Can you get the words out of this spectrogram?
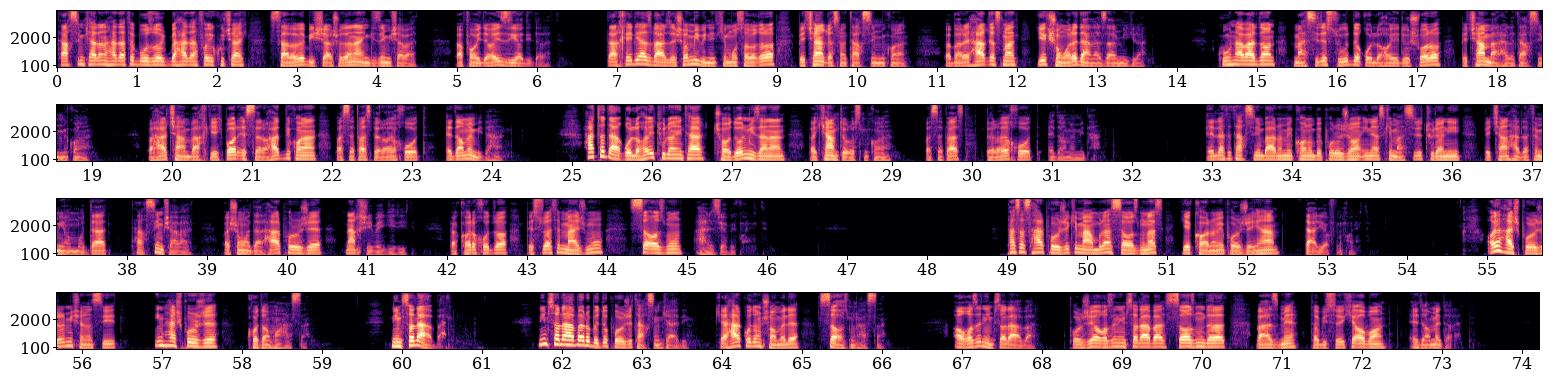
تقسیم کردن هدف بزرگ به هدفهای کوچک سبب بیشتر شدن انگیزه می شود و فایده های زیادی دارد. در خیلی از ورزش ها می بینید که مسابقه را به چند قسمت تقسیم می کنند و برای هر قسمت یک شماره در نظر می گیرند. کوهنوردان مسیر صعود به قله های دشوار را به چند مرحله تقسیم می کنند و هر چند وقت یک بار استراحت می کنند و سپس به راه خود ادامه می دهند. حتی در قله های طولانی تر چادر می‌زنند و کم درست می‌کنند و سپس به راه خود ادامه میدن. علت تقسیم برنامه کانون به پروژه ها این است که مسیر طولانی به چند هدف میان مدت تقسیم شود و شما در هر پروژه نقشی بگیرید و کار خود را به صورت مجموع سه آزمون ارزیابی کنید. پس از هر پروژه که معمولا سه آزمون است، یک کارنامه پروژه‌ای هم دریافت می‌کنید. آیا هشت پروژه رو می‌شناسید؟ این هشت پروژه کدام ها هستند؟ نیم سال اول نیم سال اول رو به دو پروژه تقسیم کردیم که هر کدام شامل سه آزمون هستند. آغاز نیم سال اول پروژه آغاز نیم سال اول سه آزمون دارد و از مهر تا 21 آبان ادامه دارد.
